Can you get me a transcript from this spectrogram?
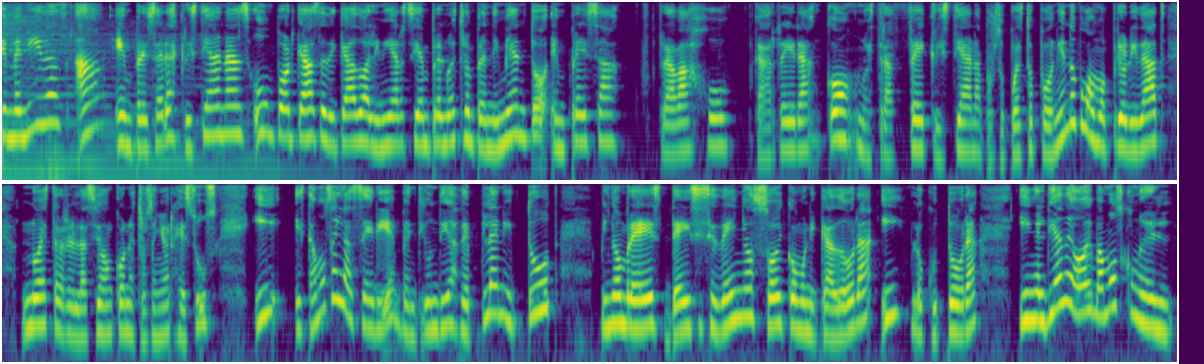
Bienvenidas a Empresarias Cristianas, un podcast dedicado a alinear siempre nuestro emprendimiento, empresa, trabajo, carrera con nuestra fe cristiana, por supuesto, poniendo como prioridad nuestra relación con nuestro Señor Jesús. Y estamos en la serie 21 días de plenitud. Mi nombre es Daisy Cedeño, soy comunicadora y locutora. Y en el día de hoy vamos con el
